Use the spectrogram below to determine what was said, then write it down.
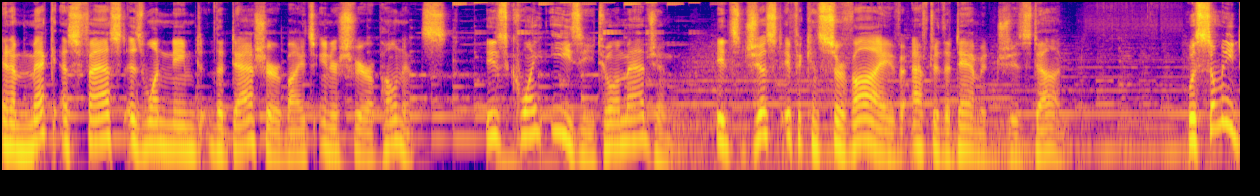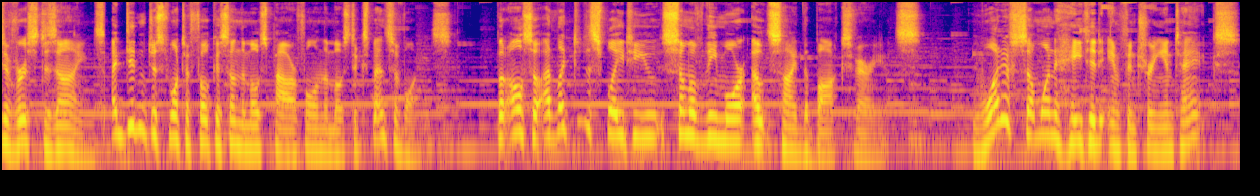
and a mech as fast as one named the Dasher by its Inner Sphere opponents, is quite easy to imagine. It's just if it can survive after the damage is done. With so many diverse designs, I didn't just want to focus on the most powerful and the most expensive ones, but also I'd like to display to you some of the more outside-the-box variants. What if someone hated infantry and tanks?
